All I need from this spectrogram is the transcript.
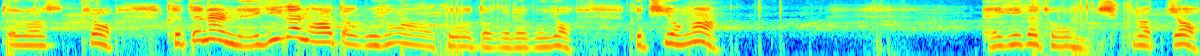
들었죠? 그때는 애기가 나왔다고 형아가 그러더라고요. 그치, 형아? 애기가 좀 시끄럽죠?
